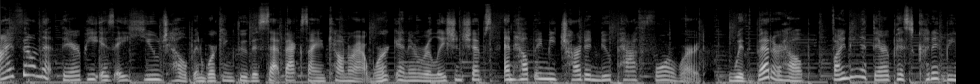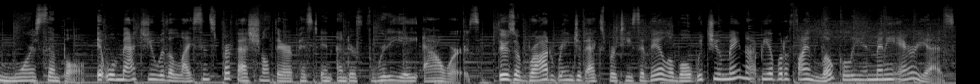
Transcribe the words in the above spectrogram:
I found that therapy is a huge help in working through the setbacks I encounter at work and in relationships and helping me chart a new path forward. With BetterHelp, finding a therapist couldn't be more simple. It will match you with a licensed professional therapist in under 48 hours. There's a broad range of expertise available, which you may not be able to find locally in many areas.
